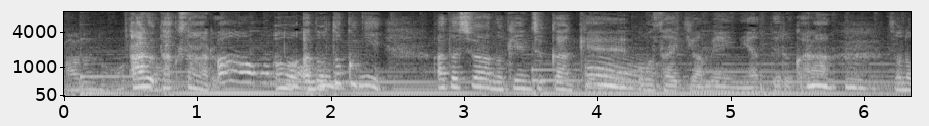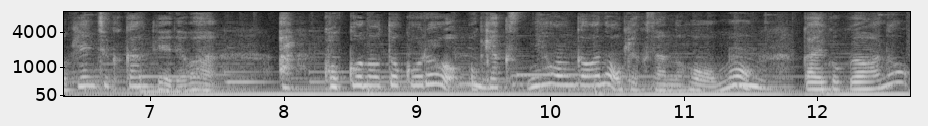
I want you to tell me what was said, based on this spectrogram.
のあるの？あるたくさんある。あの特にに私はあの建築関係を最近はメインにやってるから、その建築関係ではあここのところお客日本側のお客さんの方も、外国側の、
